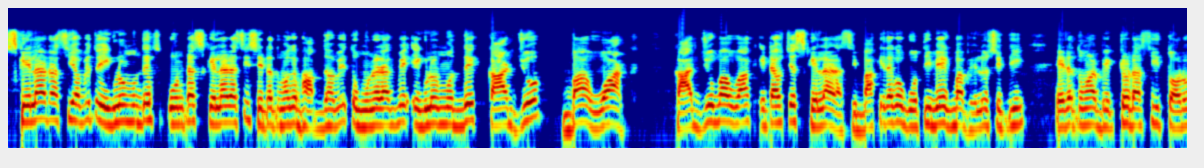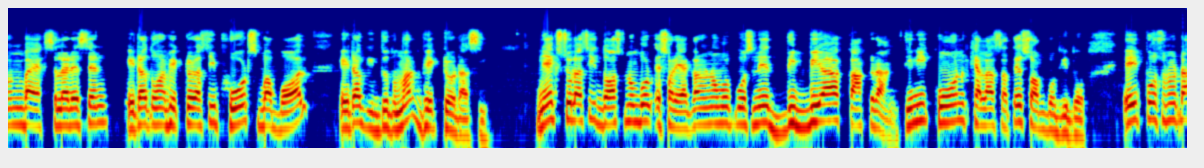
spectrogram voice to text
স্কেলার রাশি হবে, তো এগুলোর মধ্যে কোনটা স্কেলার রাশি সেটা তোমাকে ভাবতে হবে। তো মনে রাখবে এগুলোর মধ্যে কার্য বা ওয়ার্ক। কার্য বা ওয়াক এটা হচ্ছে স্কেলার রাশি। বাকি দেখো গতিবেগ বা ভেলোসিটি এটা তোমার ভেক্টর রাশি, ত্বরণ বা অ্যাক্সেলারেশন এটা তোমার ভেক্টর রাশি। ফোর্স বা বল, এটাও কিন্তু তোমার ভেক্টর রাশি। নেক্সট চলে আসি, দশ নম্বর সরি এগারো নম্বর প্রশ্নে দিব্যা কাকরান, তিনি কোন খেলার সাথে সম্পর্কিত? এই প্রশ্নটা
